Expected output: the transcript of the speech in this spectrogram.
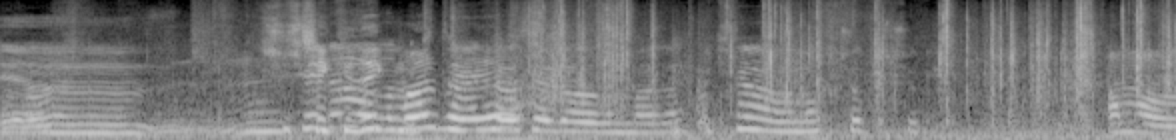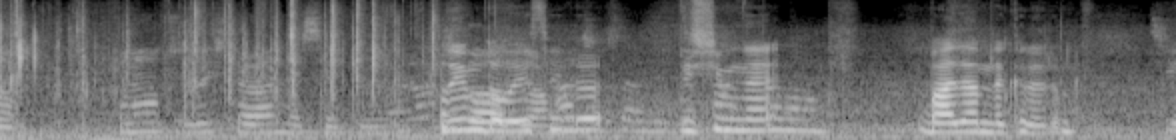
eee, ama. Şu şeyden çekirdek alalım, var iki tane ve karaterde alalım bari. İki tane alalım o çok küçük. ama bunu 35 lira vermesek mi? Alayım dolayısıyla dişimle badem de kırarım. 3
